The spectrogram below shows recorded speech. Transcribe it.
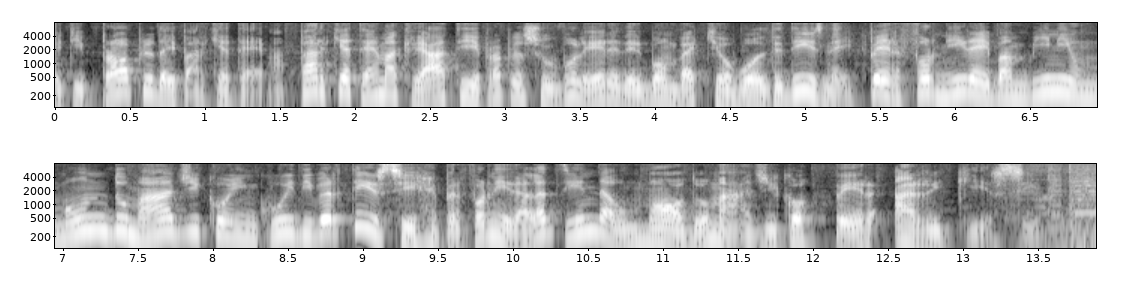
introiti proprio dai parchi a tema. Parchi a tema creati proprio sul volere del buon vecchio Walt Disney, per fornire ai bambini un mondo magico in cui divertirsi e per fornire all'azienda un modo magico per arricchirsi.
